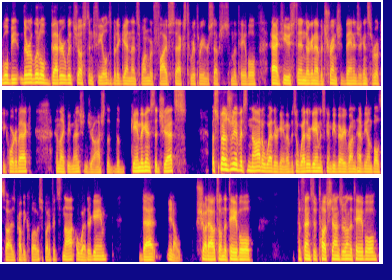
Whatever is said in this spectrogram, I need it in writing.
will be they're a little better with Justin Fields, but again, that's one with five sacks, two or three interceptions on the table. At Houston, they're going to have a trench advantage against the rookie quarterback. And like we mentioned, Josh, the, the game against the Jets, especially if it's not a weather game. If it's a weather game, it's going to be very run heavy on both sides, probably close. But if it's not a weather game, that, you know, shutouts on the table, defensive touchdowns are on the table,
